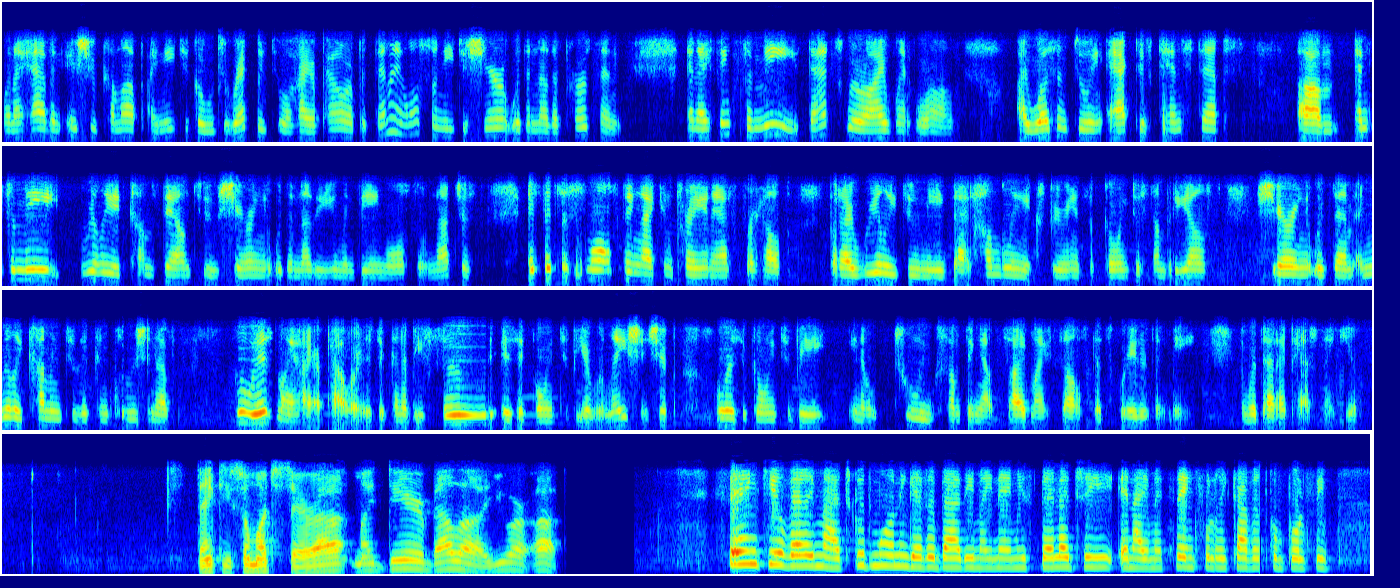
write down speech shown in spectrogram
when I have an issue come up, I need to go directly to a higher power, but then I also need to share it with another person. And I think for me, that's where I went wrong. I wasn't doing active 10 steps. Um, and for me, really, it comes down to sharing it with another human being also, not just if it's a small thing, I can pray and ask for help. But I really do need that humbling experience of going to somebody else, sharing it with them, and really coming to the conclusion of who is my higher power? Is it going to be food? Is it going to be a relationship? Or is it going to be, you know, truly something outside myself that's greater than me? And with that, I pass. Thank you. Thank you so much, Sarah. My dear Bella, you are up. Thank you very much. Good morning, everybody. My name is Bella G, and I'm a thankful recovered compulsive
